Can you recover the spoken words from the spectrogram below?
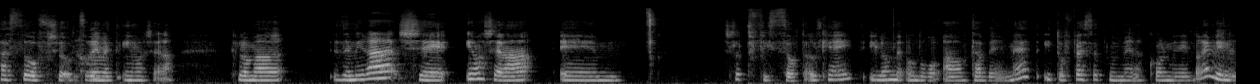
הסוף שעוצרים נכון. את אימא שלה. כלומר, זה נראה שאימא שלה, אמ, יש לה תפיסות על קייט, היא לא מאוד רואה אותה באמת, היא תופסת ממנה כל מיני דברים, והיא, כן.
